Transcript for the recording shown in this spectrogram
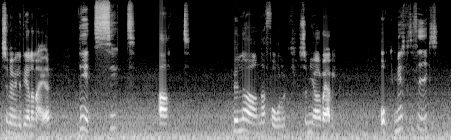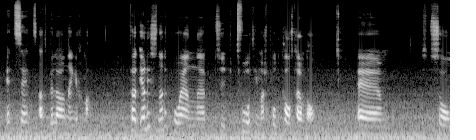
som jag ville dela med er, det är ett sätt att belöna folk som gör vad jag vill. Och mer specifikt ett sätt att belöna engagemang. För att jag lyssnade på en eh, typ två timmars podcast häromdagen eh, som,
